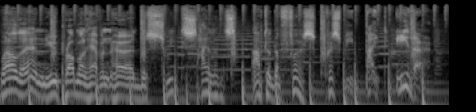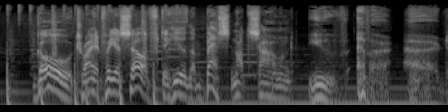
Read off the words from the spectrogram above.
Well, then, you probably haven't heard the sweet silence after the first crispy bite either. Go try it for yourself to hear the best not sound you've ever heard.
